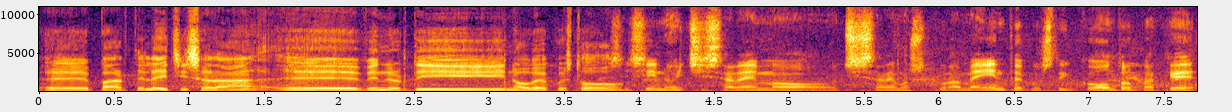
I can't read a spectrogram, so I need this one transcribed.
eh, parte. Lei ci sarà eh, venerdì 9 a questo... Sì, sì, noi ci saremo, ci saremo sicuramente a questo incontro perché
